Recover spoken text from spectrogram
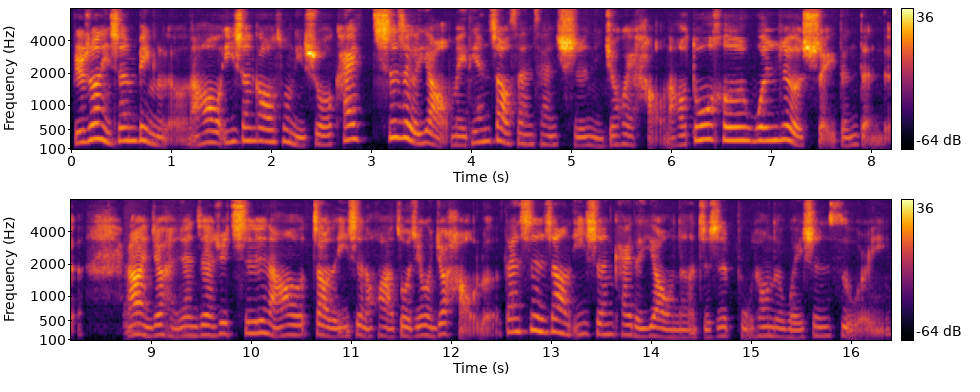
比如说你生病了，然后医生告诉你说，开吃这个药，每天照三餐吃，你就会好，然后多喝温热水等等的，然后你就很认真的去吃，然后照着医生的话做，结果你就好了。但事实上，医生开的药呢，只是普通的维生素而已。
